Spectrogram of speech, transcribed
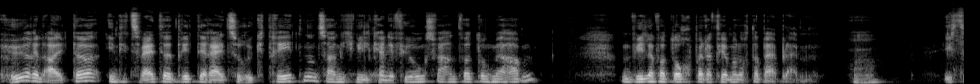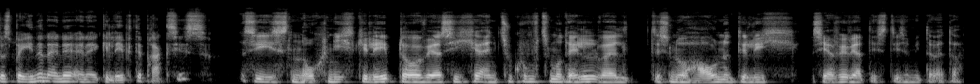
höheren Alter in die zweite oder dritte Reihe zurücktreten und sagen, ich will keine Führungsverantwortung mehr haben und will aber doch bei der Firma noch dabei bleiben? Mhm. Ist das bei Ihnen eine, eine gelebte Praxis? Sie ist noch nicht gelebt, aber wäre sicher ein Zukunftsmodell, weil das Know-how natürlich sehr viel wert ist, diese Mitarbeiter.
